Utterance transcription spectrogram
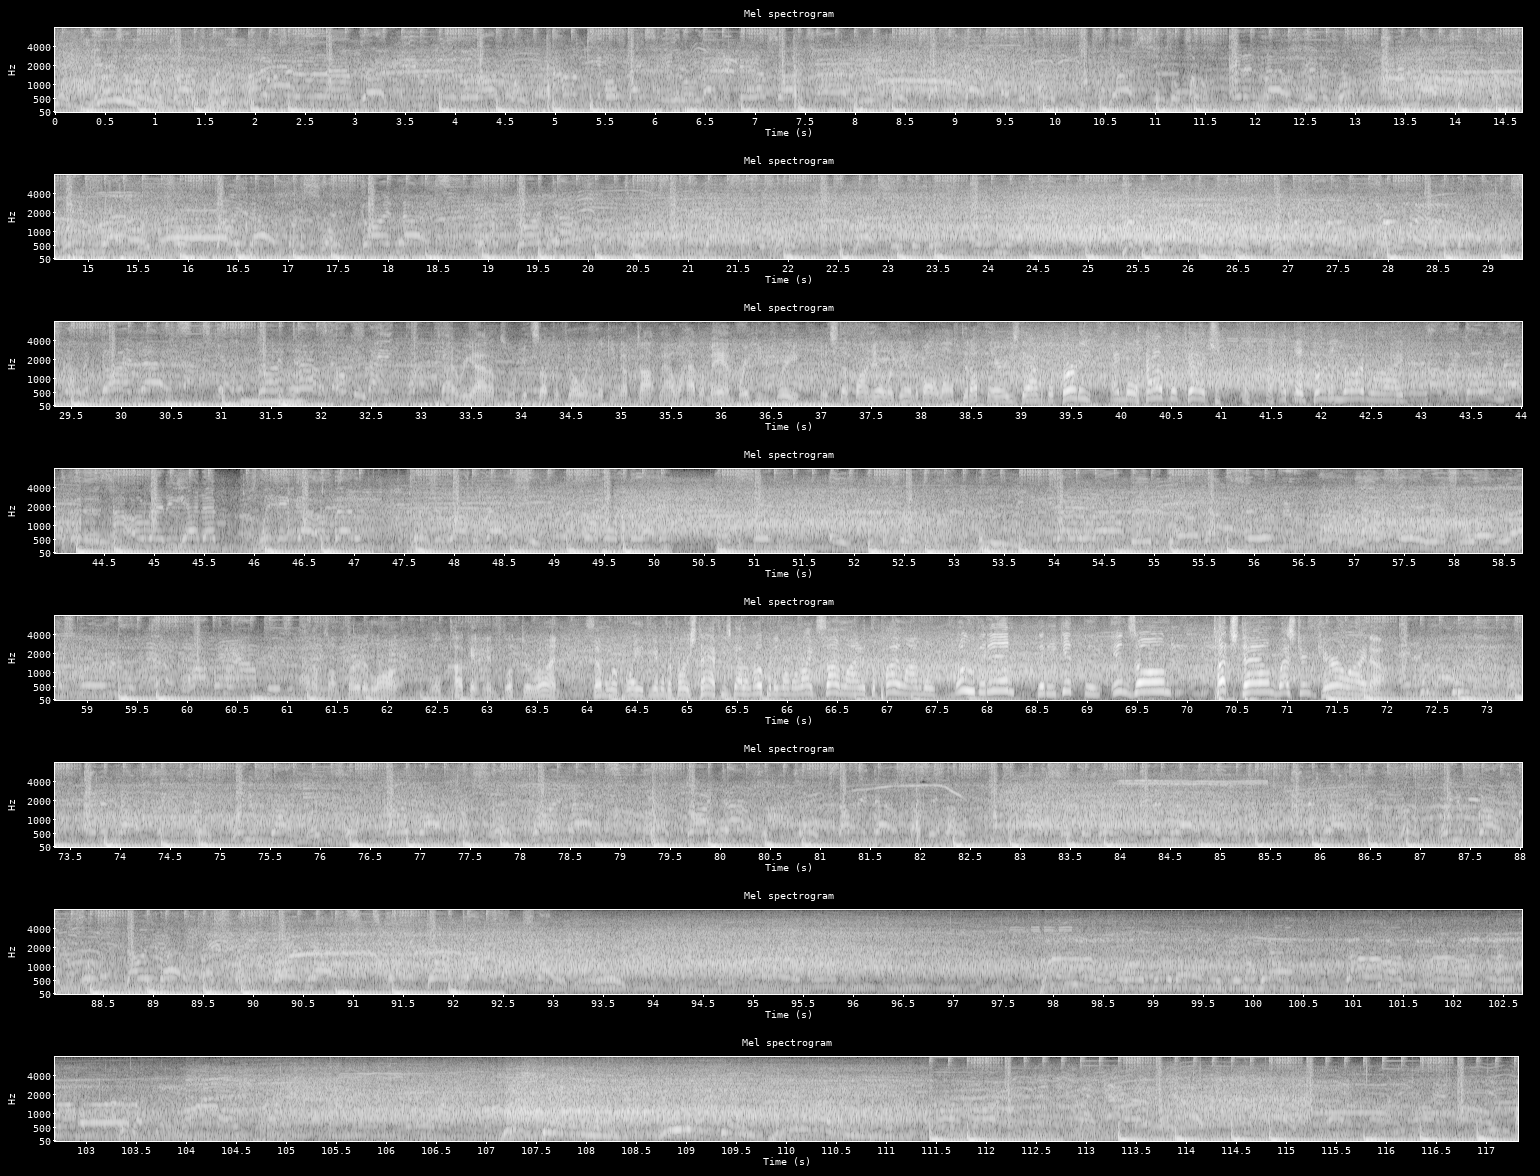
Tyrie Adams will get something going. Looking up top now, we'll have a man breaking free. It's Stephon Hill again. The ball lofted up there. He's down at the 30 and we'll have the catch at the 30 yard line. Adams on third and long will tuck it and look to run. Similar play at the end of the first half. He's got an opening on the right sideline at the pylon. Will move it in. Did he get the end zone? Touchdown, Western Carolina.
